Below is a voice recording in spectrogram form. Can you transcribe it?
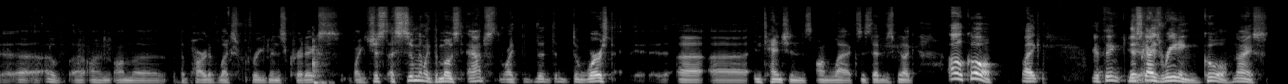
uh, of uh, on on the the part of Lex Fridman's critics like just assuming like the most abs like the the, the worst uh uh intentions on Lex instead of just being like oh cool like I think this yeah. guy's reading cool nice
